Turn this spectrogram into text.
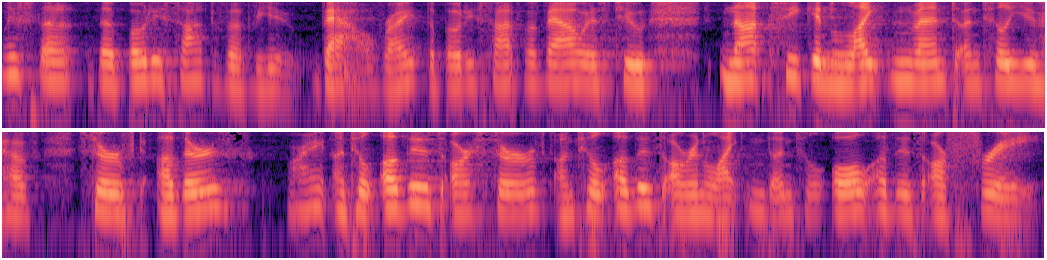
is the, the bodhisattva view, vow, right? The bodhisattva vow is to not seek enlightenment until you have served others, right? Until others are served, until others are enlightened, until all others are free,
